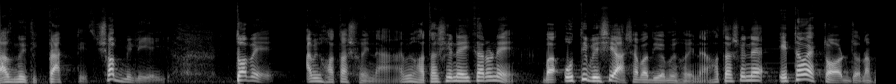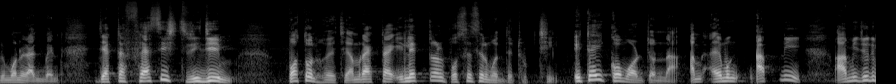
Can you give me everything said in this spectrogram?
রাজনৈতিক প্র্যাকটিস সব মিলিয়েই। তবে আমি হতাশ হই না। আমি হতাশ হই না এই কারণে, বা অতি বেশি আশাবাদী আমি হই না। হতাশ হই না, এটাও একটা অর্জন, আপনি মনে রাখবেন, যে একটা ফ্যাসিস্ট রিজিম পতন হয়েছে, আমরা একটা ইলেকট্রাল প্রসেসের মধ্যে ঢুকছি, এটাই কম অর্জন না। এবং আপনি, আমি যদি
